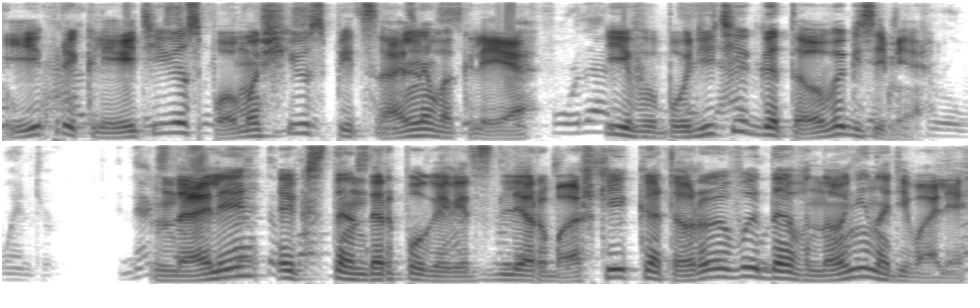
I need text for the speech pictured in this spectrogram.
и приклеить ее с помощью специального клея, и вы будете готовы к зиме. Далее, экстендер пуговиц для рубашки, которую вы давно не надевали.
